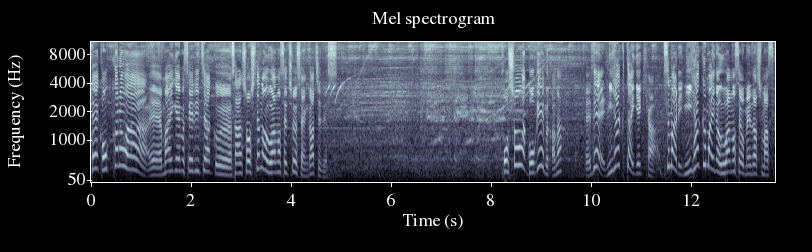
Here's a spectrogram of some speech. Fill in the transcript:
でここからは、えー、マイゲーム成立役参照しての上乗せ抽選ガチです。保証が5ゲームかな。で200体撃破。つまり200枚の上乗せを目指します。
